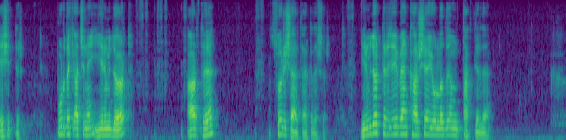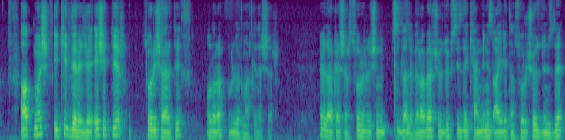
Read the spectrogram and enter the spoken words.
eşittir. Buradaki açı ne? 24 artı soru işareti arkadaşlar. 24 dereceyi ben karşıya yolladığım takdirde 62 derece eşittir soru işareti olarak buluyorum arkadaşlar. Evet arkadaşlar soruyu şimdi sizlerle beraber çözdük. Siz de kendiniz ayrıyeten soru çözdüğünüzde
